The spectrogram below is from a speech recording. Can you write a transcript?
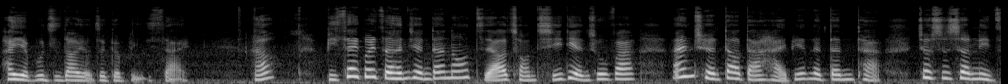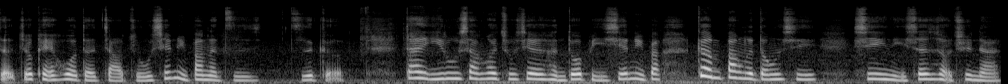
他也不知道有这个比赛。好。”比赛规则很简单哦，只要从起点出发，安全到达海边的灯塔，就是胜利者，就可以获得角逐仙女棒的资资格。但一路上会出现很多比仙女棒更棒的东西，吸引你伸手去拿，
